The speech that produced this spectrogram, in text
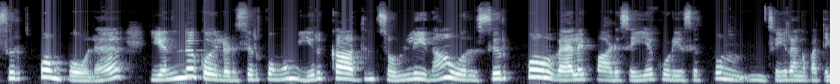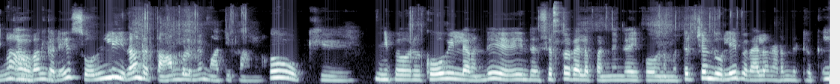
சிற்பம் போல எந்த கோயிலோட சிற்பமும் இருக்காதுன்னு சொல்லி தான் ஒரு சிற்ப சிற்பம் வேலைப்பாடு செய்யக்கூடிய சிற்பம் செய்யறாங்க பாத்தீங்களா? Okay. அவங்களே சொல்லி தான் அந்த தாம்பூலமே மாத்திப்பாங்க ஓகே. இப்போ ஒரு கோவில்ல வந்து இந்த சிற்ப வேலை பண்ணுங்க. இப்போ நம்ம திருச்செந்தூர்லயே இப்போ வேலை நடந்துட்டு இருக்கு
